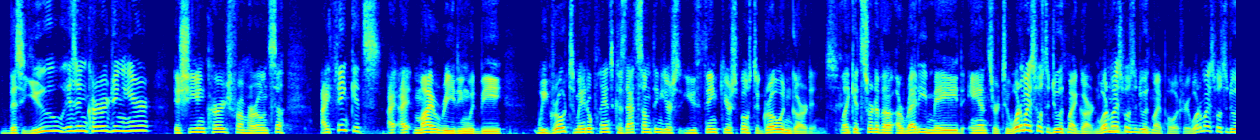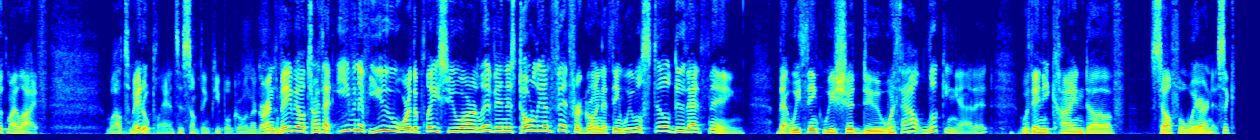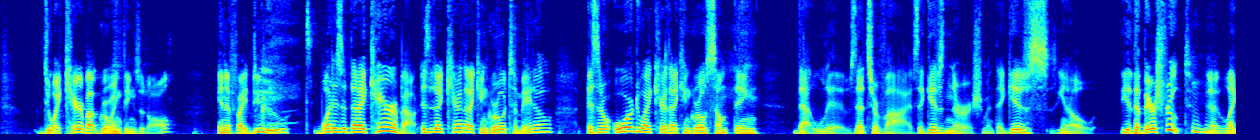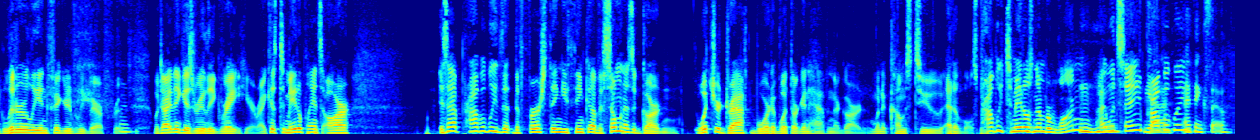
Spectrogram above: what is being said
this you is encouraging here? Is she encouraged from her own self? I think it's I, I, my reading would be we grow tomato plants because that's something you're you think you're supposed to grow in gardens. Like it's sort of a, a ready-made answer to what am I supposed to do with my garden? What am mm-hmm. I supposed to do with my poetry? What am I supposed to do with my life? Well, tomato plants is something people grow in their gardens. Maybe I'll try that. Even if you or the place you are live in is totally unfit for growing that thing, we will still do that thing that we think we should do without looking at it with any kind of self awareness. Like, do I care about growing things at all? And if I do, right. what is it that I care about? Is it I care that I can grow a tomato? Is it, or do I care that I can grow something that lives, that survives, that gives nourishment, that gives, you know, that bears fruit, mm-hmm. like literally and figuratively bear fruit, which I think is really great here, right? Because tomato plants are is that probably the, the first thing you think of? If someone has a garden what's your draft board of what they're going to have in their garden when it comes to edibles? Probably tomatoes number one mm-hmm. i would say probably yeah, i think so.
